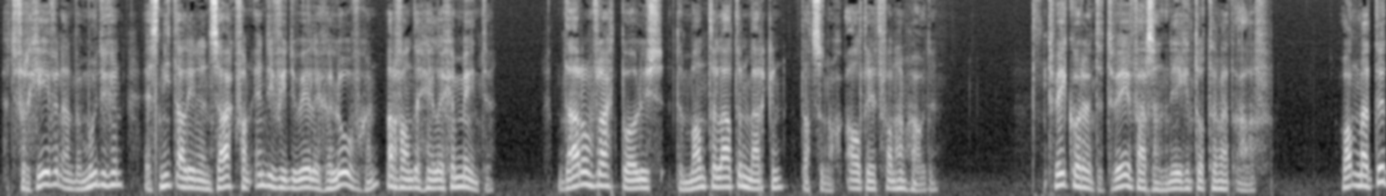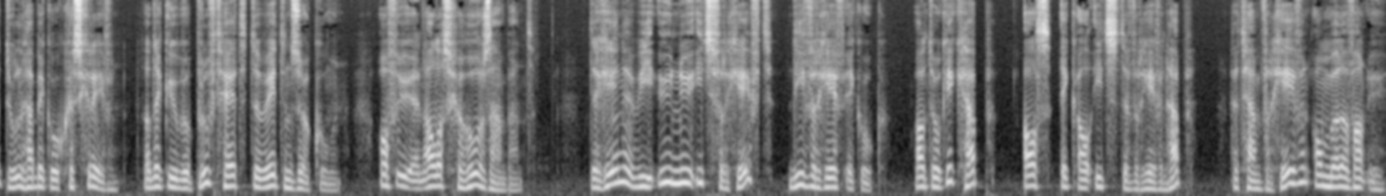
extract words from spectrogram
Het vergeven en bemoedigen is niet alleen een zaak van individuele gelovigen, maar van de hele gemeente. Daarom vraagt Paulus de man te laten merken dat ze nog altijd van hem houden. 2 Korinthe 2, versen 9 tot en met 11. Want met dit doel heb ik ook geschreven, dat ik uw beproefdheid te weten zou komen, of u in alles gehoorzaam bent. Degene wie u nu iets vergeeft, die vergeef ik ook. Want ook ik heb, als ik al iets te vergeven heb, het hem vergeven omwille van u,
